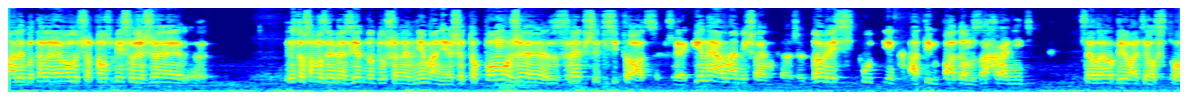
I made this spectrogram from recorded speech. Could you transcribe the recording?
alebo teda revolučnú v tom zmysle, že je to samozrejme zjednodušené vnímanie, že to pomôže zlepšiť situáciu, že je geniálna myšlenka, že dovieť sputnik a tým pádom zachrániť celé obyvateľstvo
